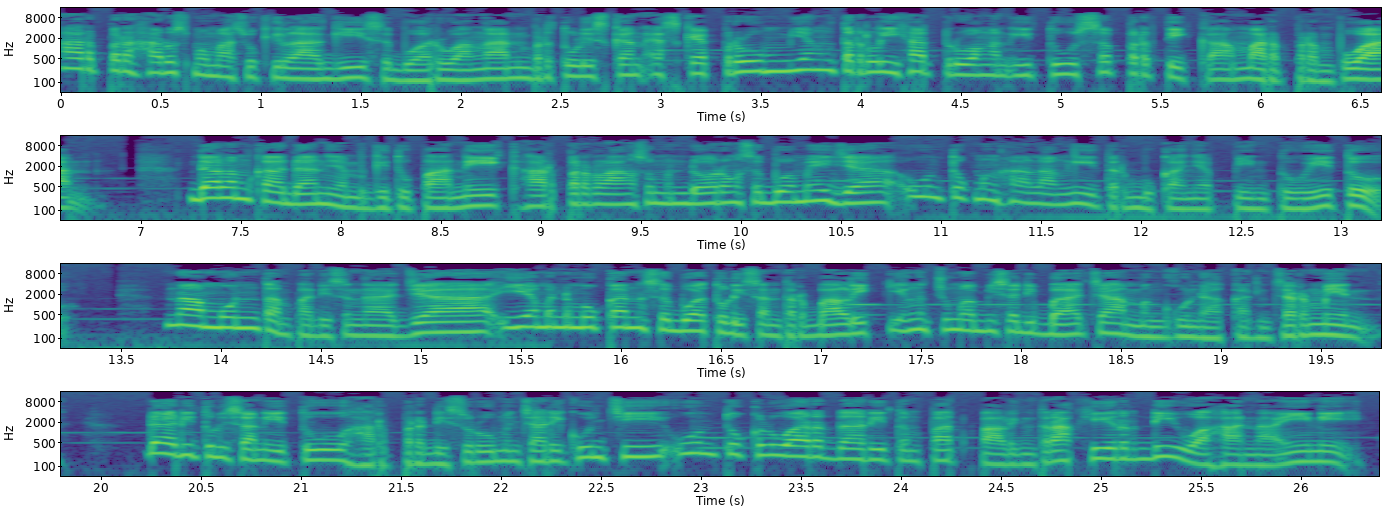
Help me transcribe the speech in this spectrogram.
Harper harus memasuki lagi sebuah ruangan bertuliskan escape room yang terlihat ruangan itu seperti kamar perempuan. Dalam keadaan yang begitu panik, Harper langsung mendorong sebuah meja untuk menghalangi terbukanya pintu itu. Namun tanpa disengaja, ia menemukan sebuah tulisan terbalik yang cuma bisa dibaca menggunakan cermin. Dari tulisan itu, Harper disuruh mencari kunci untuk keluar dari tempat paling terakhir di wahana ini.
